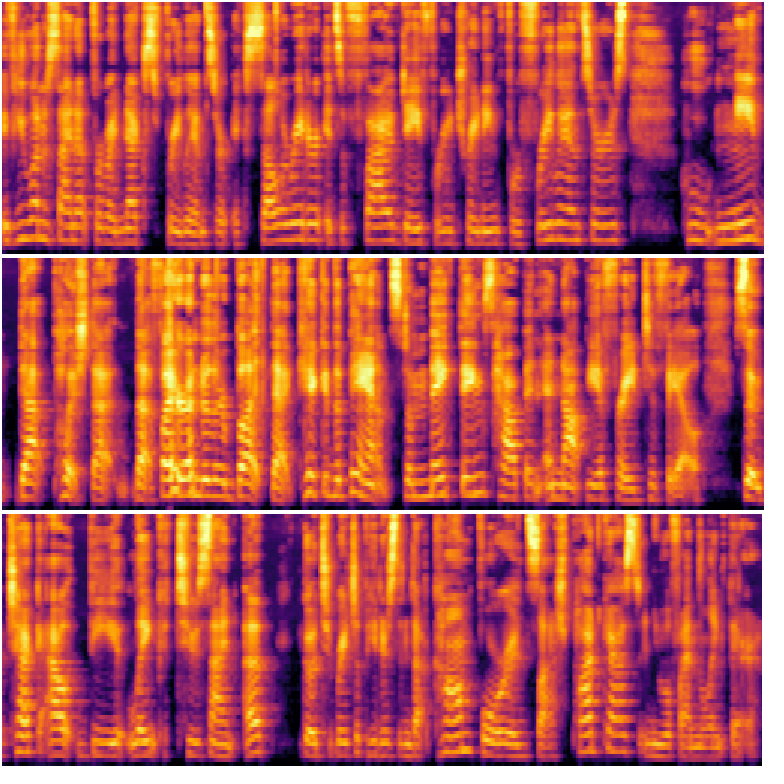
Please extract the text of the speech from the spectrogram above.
if you want to sign up for my next Freelancer Accelerator, it's a five day free training for freelancers who need that push, that, that fire under their butt, that kick in the pants to make things happen and not be afraid to fail. So check out the link to sign up. Go to rachelpedersen.com forward slash podcast and you will find the link there.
